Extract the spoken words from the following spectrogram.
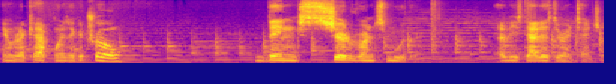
And when a Capricorn is in control, things should run smoother. At least that is their intention.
